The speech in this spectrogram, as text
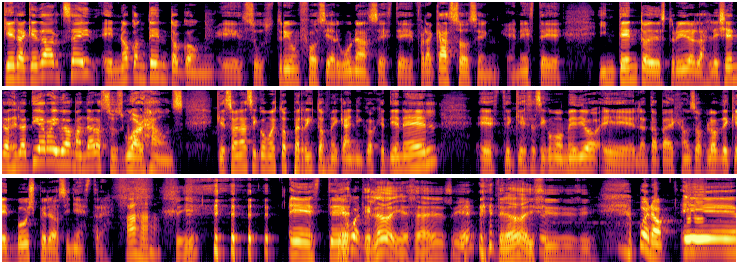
que era que Darkseid, eh, no contento con eh, sus triunfos y algunos este, fracasos en, en este intento de destruir a las leyendas de la Tierra, iba a mandar a sus Warhounds, que son así como estos perritos mecánicos que tiene él, este, que es así como medio eh, la tapa de Hounds of Love de Kate Bush, pero siniestra. ajá, sí. Este, te, bueno, te la doy esa, ¿eh? Sí. ¿Eh? Te la doy, sí, sí, sí. Bueno, eh,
